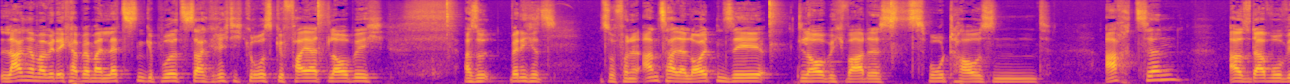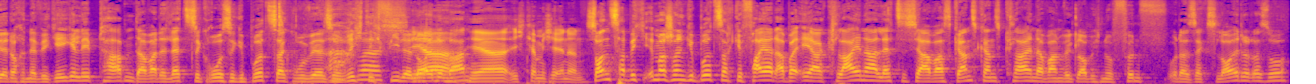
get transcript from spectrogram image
lange mal wieder, ich habe ja meinen letzten Geburtstag richtig groß gefeiert, glaube ich. Also, wenn ich jetzt so von der Anzahl der Leuten sehe, glaube ich, war das 2018. Also da, wo wir noch in der WG gelebt haben, da war der letzte große Geburtstag, wo wir so Ach, richtig was? viele ja, Leute waren. Ja, ich kann mich erinnern. Sonst habe ich immer schon Geburtstag gefeiert, aber eher kleiner. Letztes Jahr war es ganz, ganz klein. Da waren wir, glaube ich, nur fünf oder sechs Leute oder so.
